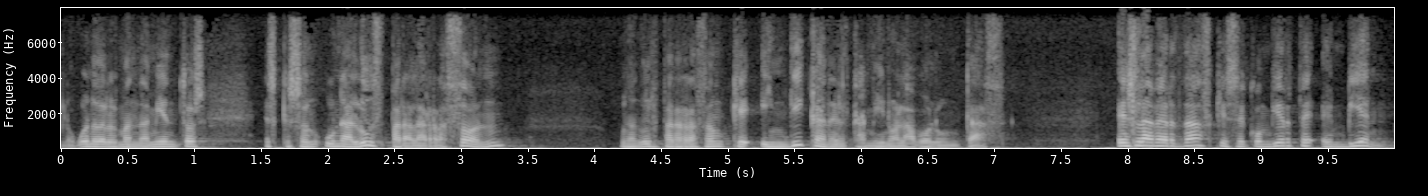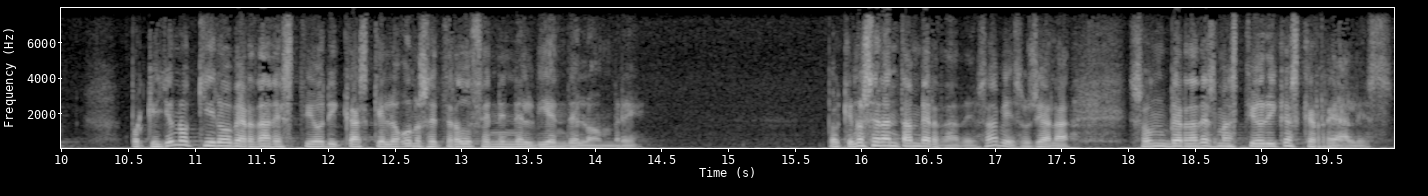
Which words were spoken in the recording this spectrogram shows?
Lo bueno de los mandamientos es que son una luz para la razón una luz para la razón que indican el camino a la voluntad es la verdad que se convierte en bien. Porque yo no quiero verdades teóricas que luego no se traducen en el bien del hombre. Porque no serán tan verdades, ¿sabes? O sea, son verdades más teóricas que reales.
